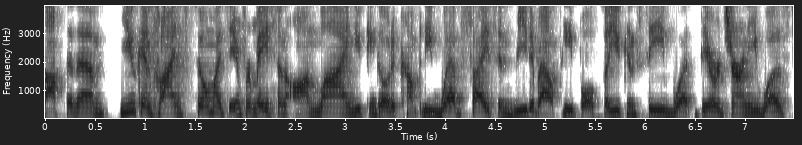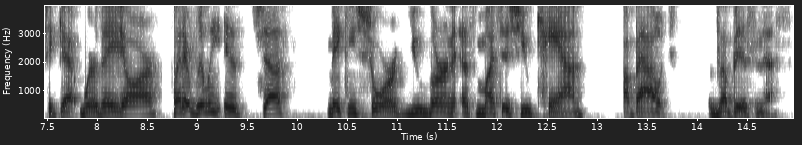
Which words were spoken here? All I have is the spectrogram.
talk to them, you can find so much information online. You can go to company websites and read about people so you can see what their journey was to get where they are. But it really is just making sure you learn as much as you can about the business.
